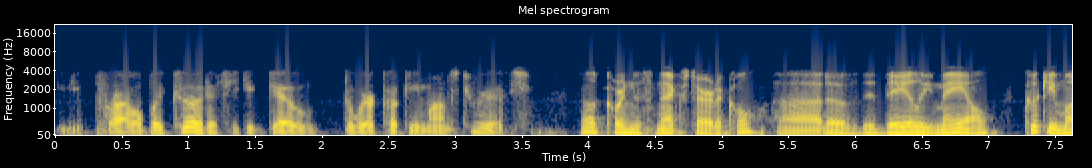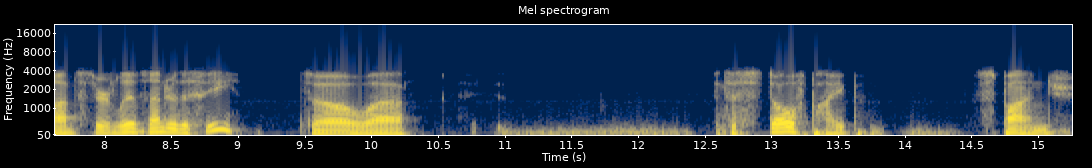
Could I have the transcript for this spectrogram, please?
You probably could if you could go to where Cookie Monster is. Well, according to this next article out of the Daily Mail, Cookie Monster lives under the sea. So uh, it's a stovepipe sponge,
